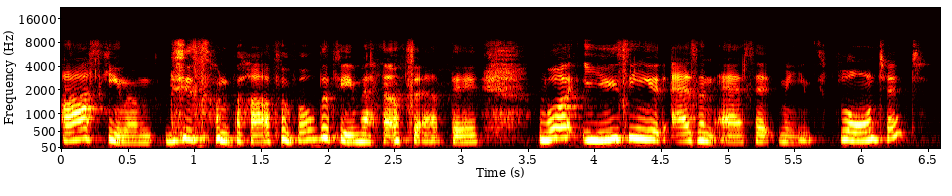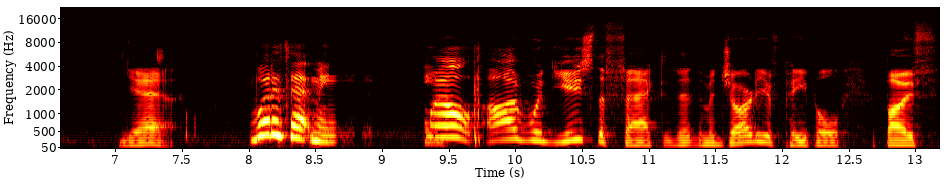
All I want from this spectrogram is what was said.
asking them this on behalf of all the females out there, what using it as an asset means. Flaunt it? Yeah. What does that mean? Well, I would use the fact that the majority of people, both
